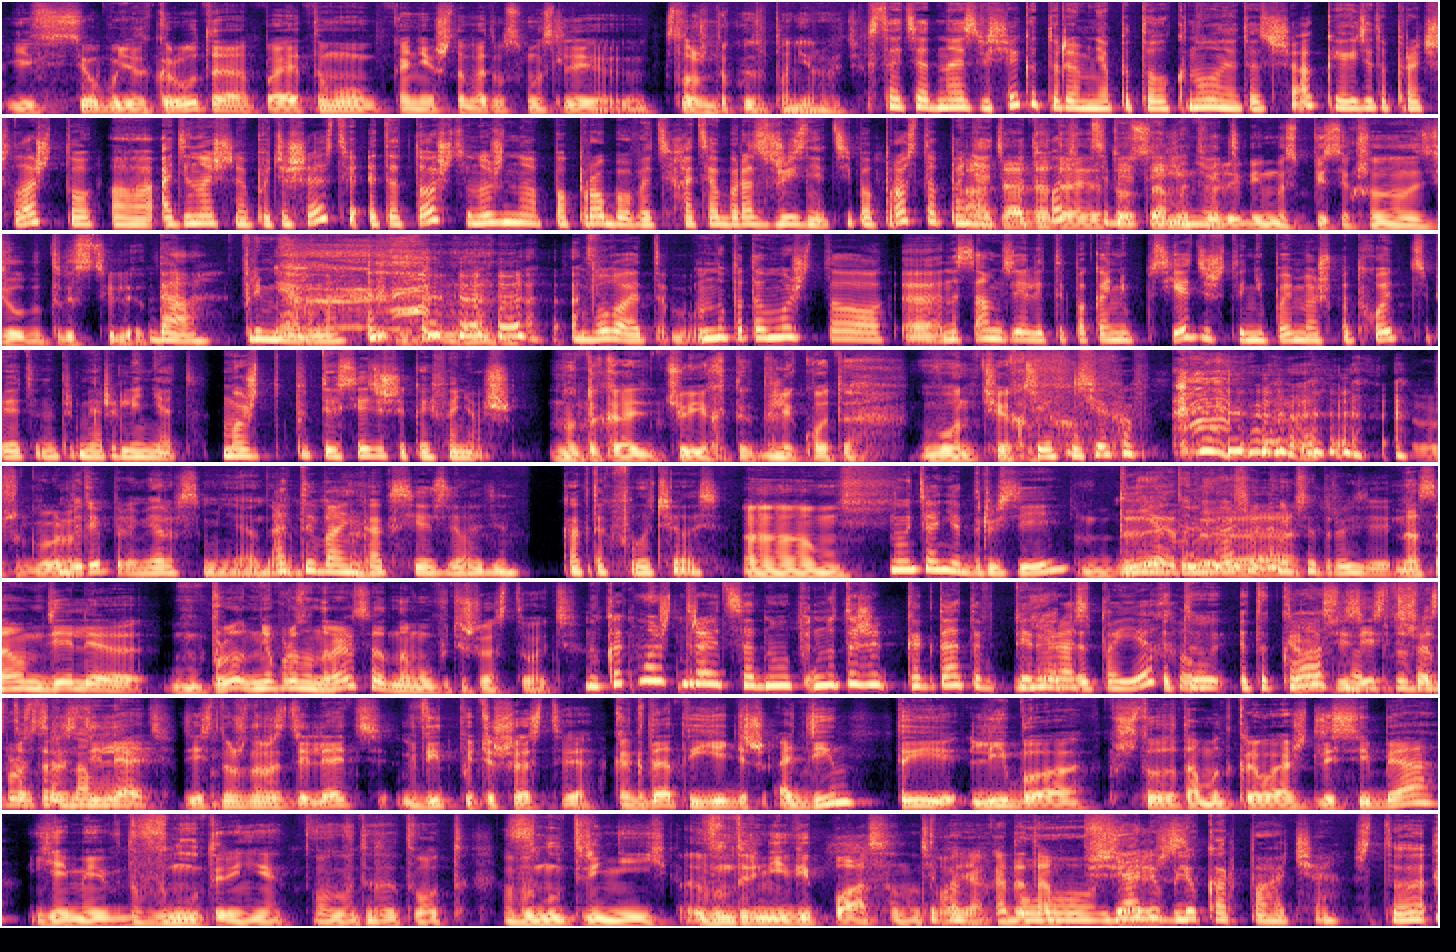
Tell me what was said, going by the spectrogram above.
и все будет круто, поэтому, конечно, в этом смысле сложно такое запланировать. Кстати, одна из вещей, которая меня подтолкнула на этот шаг, я где-то прочла, что э, одиночное путешествие — это то, что нужно попробовать хотя бы раз в жизни. Типа просто понять, а, да, да, подходит да, это тебе тот это или самый твой нет. любимый список, что надо сделать до 30 лет. Да, примерно. Вот. Ну, потому что, э, на самом деле, ты пока не съедешь, ты не поймешь, подходит тебе это, например, или нет. Может, ты съедешь и кайфанешь. Ну, такая, что ехать так далеко-то? Вон Чехов. Чехов. Чехов. Хороший город. Бери пример с меня, да. А ты, Вань, как съездил один? Как так получилось? Эм, Ну, у тебя нет друзей. да Нет, у это- него же куча друзей. На самом деле, про- мне просто нравится одному путешествовать. Ну, как может нравиться одному? Ну, ты же когда-то первый Нет, раз это- поехал. Это, это классно. Короче, здесь нужно просто одному. разделять. Здесь нужно разделять вид путешествия. Когда ты едешь один, ты либо что-то там открываешь для себя, я имею в виду внутренний, твой вот этот вот внутренний, внутренний випасана Типа, твоя, когда «О, я общаешься. люблю карпаччо. Что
